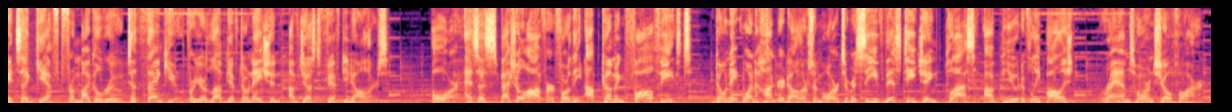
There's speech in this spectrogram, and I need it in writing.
It's a gift from Michael Rood to thank you for your love gift donation of just $50. Or as a special offer for the upcoming fall feasts, donate $100 or more to receive this teaching plus a beautifully polished ram's horn shofar.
